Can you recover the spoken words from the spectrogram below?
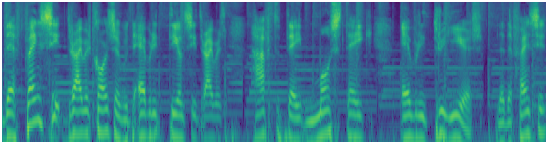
Defensive driver courses with every TLC drivers have to take must take every three years. The defensive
